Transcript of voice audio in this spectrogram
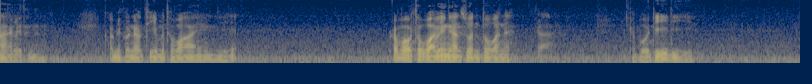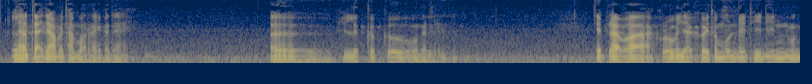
มากเลยท่านั้น ก็มีคนเอาที่มาถวายเยอะแยะเขาบอกถวายเป็นงานส่วนตัวนะก็พูดดีดี แล้วแต่จะเอาไปทำอะไรก็ได้ เออ พิลึกกึกกือเหมือนกันเลย นี่แปลว่า ครูวิญญาเคยทำบุญได้ที่ดินมึง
